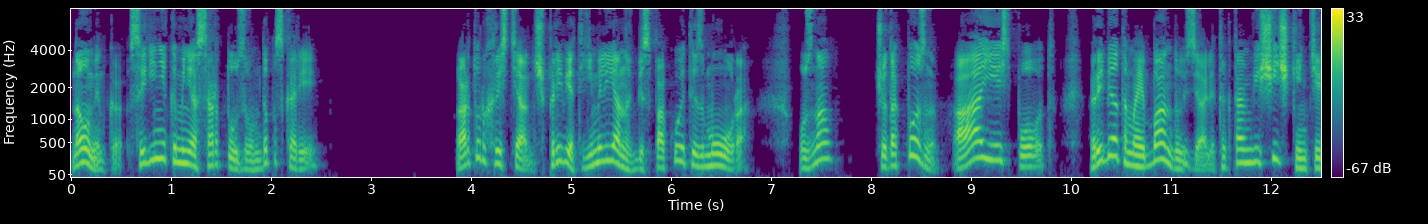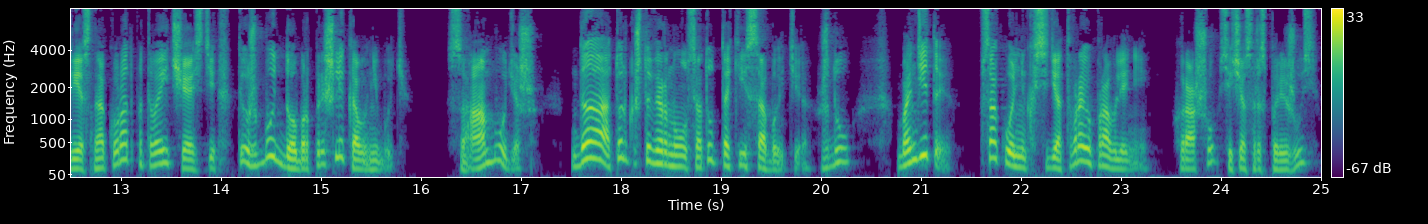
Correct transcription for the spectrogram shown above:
Науменко, соедини-ка меня с Артузовым, да поскорее. Артур Христианович, привет, Емельянов беспокоит из Муура. Узнал? Че так поздно? А, есть повод. Ребята мои банду взяли, так там вещички интересные, аккурат по твоей части. Ты уж будь добр, пришли кого-нибудь. Сам будешь. Да, только что вернулся, а тут такие события. Жду. Бандиты в Сокольниках сидят в райуправлении. Хорошо, сейчас распоряжусь.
